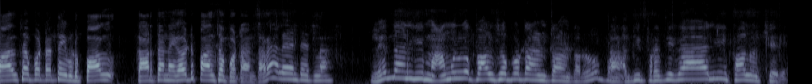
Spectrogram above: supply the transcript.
పాల్ సపోర్ట్ అంటే ఇప్పుడు పాలు కారుతున్నాయి కాబట్టి పాల్ సపోర్ట్ అంటారా? లేదంటే ఎట్లా? లేదు దానికి మామూలుగా పాలు సపోటా అంటూ అంటారు. అది ప్రతిగాని పాలు వచ్చేది.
